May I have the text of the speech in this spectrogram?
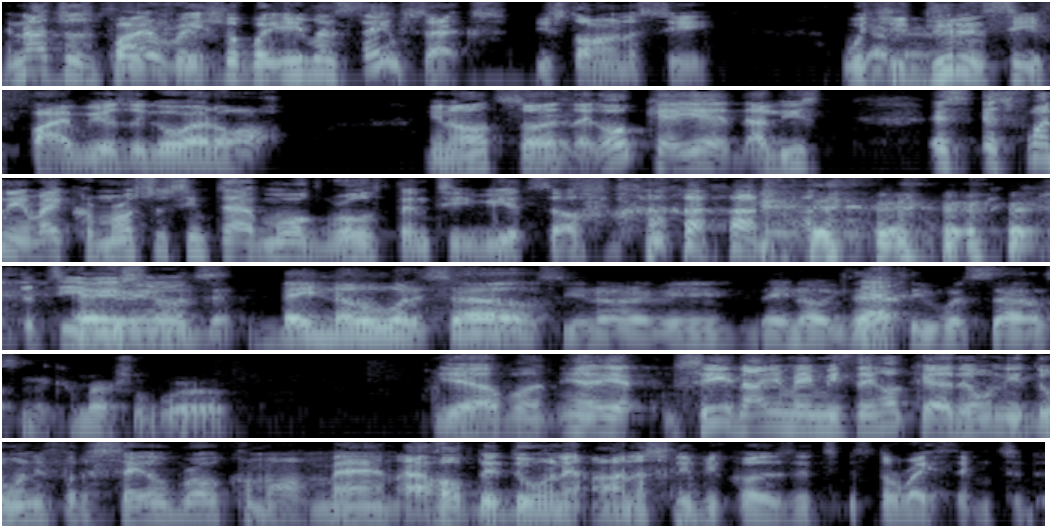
and not just So true. biracial, but even same sex. You're starting to see, which Yeah, you man. didn't see five years ago at all. You know, so it's like okay, yeah, at least. It's, it's funny, right? Commercials seem to have more growth than TV itself. the TV Hey, man, shows. they know what it sells. You know what I mean? They know exactly what sells in the commercial world. Yeah, but yeah, yeah. See, now you made me think. Okay, they're only doing it for the sale, bro. Come on, man. I hope they're doing it honestly because it's it's the right thing to do.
